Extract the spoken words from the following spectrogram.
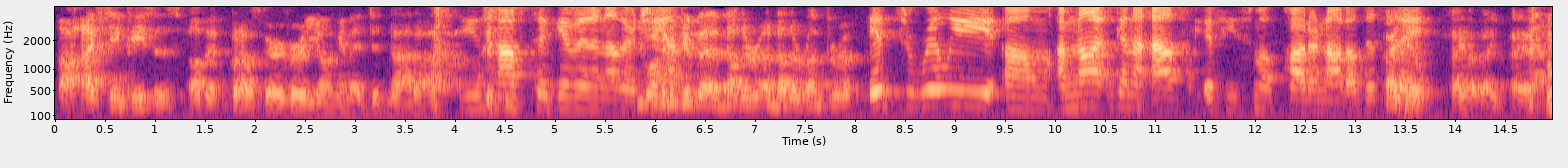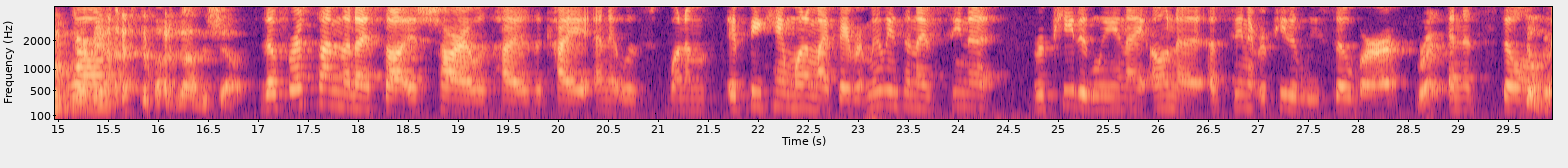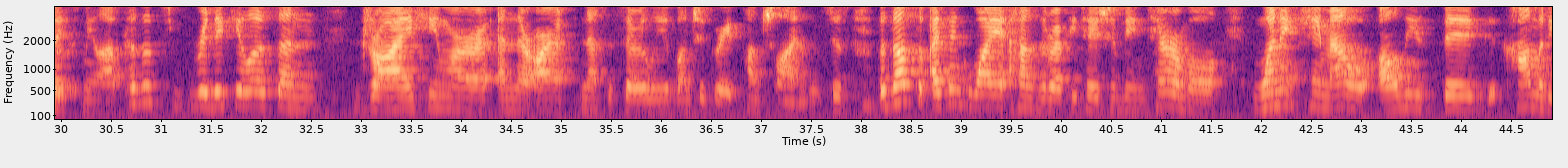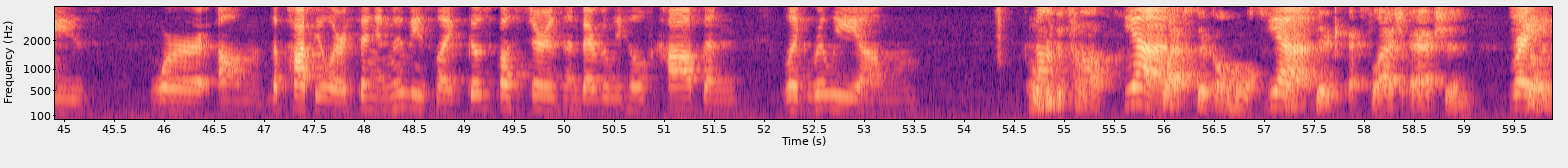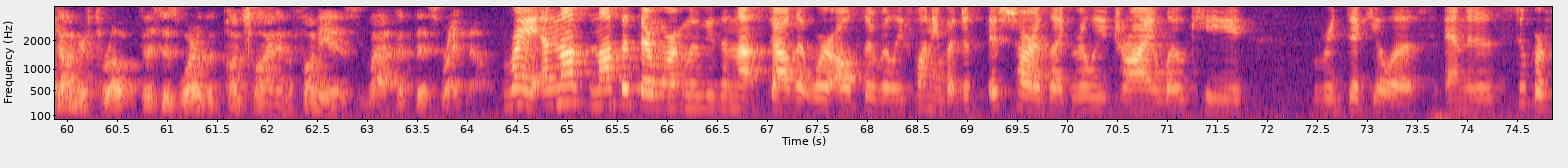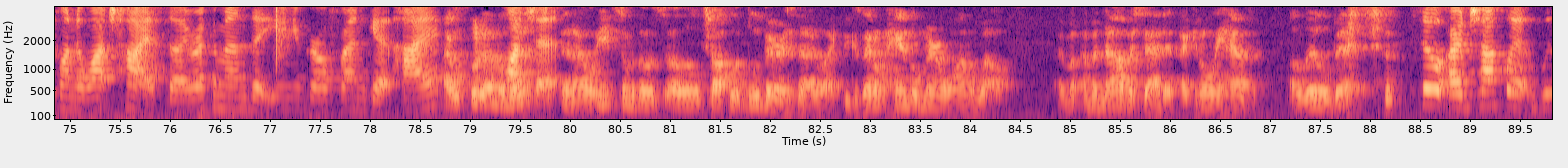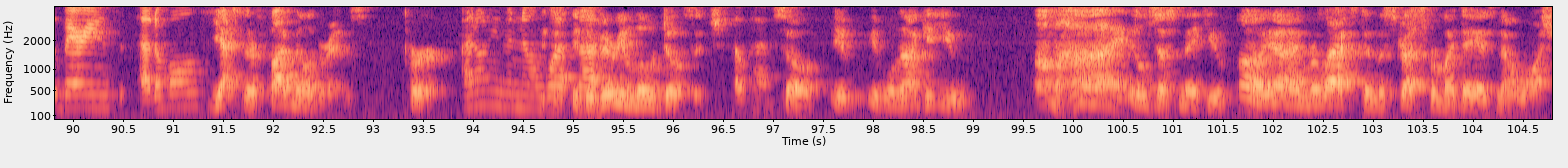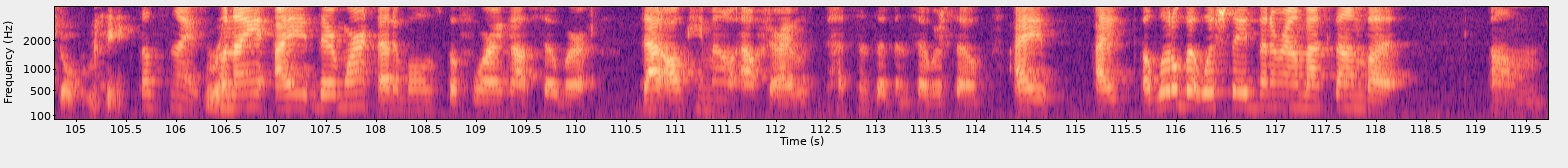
Uh, i've seen pieces of it but i was very very young and i did not uh, You have to give it another chance. You chance. want me to give that another another run through? It's really. Um, I'm not gonna ask if you smoke pot or not. I'll just I say do. I, I, I am Well- very honest about it on the show. the first time that I saw Ishtar, I was high as a kite, and it was one of. It became one of my favorite movies, and I've seen it repeatedly, and I own it. I've seen it repeatedly sober, Right. and it still, Still makes me laugh because it's ridiculous and dry humor and there aren't necessarily a bunch of great punchlines it's just but that's i think why it has the reputation of being terrible when it came out all these big comedies were um, the popular thing in movies like ghostbusters and beverly hills cop and like really um, Over not- the top, Yeah. slapstick almost, Yeah. slapstick slash action, Right. shove it down your throat. This is where the punchline and the funny is. Laugh at this right now. Right, and not not that there weren't movies in that style that were also really funny, but just Ishtar is like really dry, low key, ridiculous, and it is super fun to watch high. So I recommend that you and your girlfriend get high. I will put it on the list, it. and I will eat some of those uh, little chocolate blueberries that I like because I don't handle marijuana well. I'm a, I'm a novice at it. I can only have a little bit. So are chocolate blueberries edibles? yes, they're five milligrams per. I don't even know It's, what a, it's that. a very low dosage. okay. So it, it will not get you, I'm high. It'll just make you, oh yeah, I'm relaxed and the stress from my day is now washed over me. That's nice. Right. When I, I there weren't edibles before I got sober. That all came out after I was since I've been sober. So I I a little bit wish they'd been around back then, but um,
